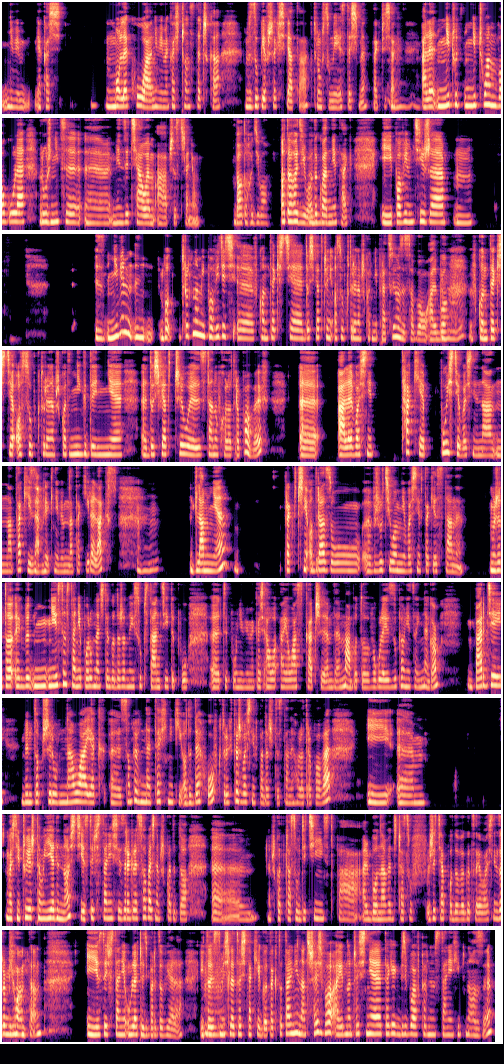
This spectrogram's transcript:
nie wiem, jakaś molekuła, nie wiem, jakaś cząsteczka w zupie wszechświata, którą w sumie jesteśmy, tak czy siak Mhm. ale nie, czu, nie czułam w ogóle różnicy y, między ciałem a przestrzenią. Bo o to chodziło. O to chodziło, Mhm. dokładnie tak. I powiem ci, że mm, nie wiem, y, bo trudno mi powiedzieć y, w kontekście doświadczeń osób, które na przykład nie pracują ze sobą, albo Mhm. w kontekście osób, które na przykład nigdy nie e, doświadczyły stanów holotropowych, e, ale właśnie takie pójście właśnie na, na taki zabieg, nie wiem, na taki relaks, Mhm. dla mnie praktycznie od razu e, wrzuciło mnie właśnie w takie stany. Może to jakby nie jestem w stanie porównać tego do żadnej substancji typu, e, typu nie wiem, jakaś ayahuasca czy MDMA, bo to w ogóle jest zupełnie co innego. Bardziej bym to przyrównała, jak e, są pewne techniki oddechu, w których też właśnie wpadasz w te stany holotropowe i właśnie czujesz tę jedność, jesteś w stanie się zregresować na przykład do em, na przykład czasów dzieciństwa albo nawet czasów życia płodowego, co ja właśnie zrobiłam tam. I jesteś w stanie uleczyć bardzo wiele. I to jest, Mhm. myślę, coś takiego, tak totalnie na trzeźwo, a jednocześnie tak jakbyś była w pewnym stanie hipnozy.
